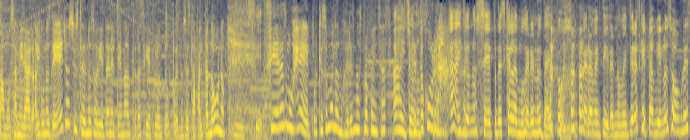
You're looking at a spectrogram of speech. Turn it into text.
Vamos a mirar algunos de ellos y ustedes nos orientan el tema, doctora, si de pronto pues nos está faltando uno. Si eres mujer, ¿por qué somos las mujeres más propensas a que esto ocurra? Ay, yo no sé, pero es que a las mujeres nos da de todo. pero mentiras, no mentiras, que también los hombres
